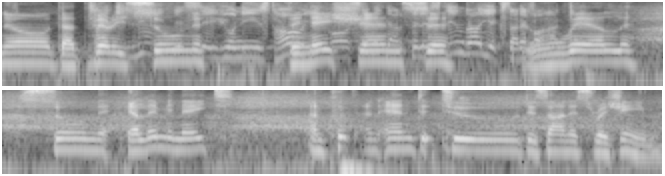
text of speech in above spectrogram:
know that very soon the nations uh, will soon eliminate and put an end to the Zionist regime.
